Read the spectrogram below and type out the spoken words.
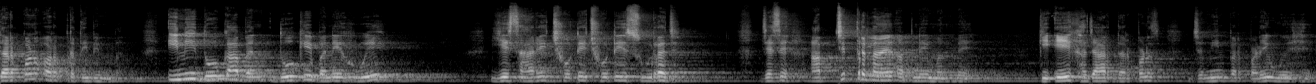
दर्पण और प्रतिबिंब, इन्हीं दो का बन, दो के बने हुए ये सारे छोटे छोटे सूरज, जैसे आप चित्र लाएँ अपने मन में कि एक हज़ार दर्पण ज़मीन पर पड़े हुए हैं,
